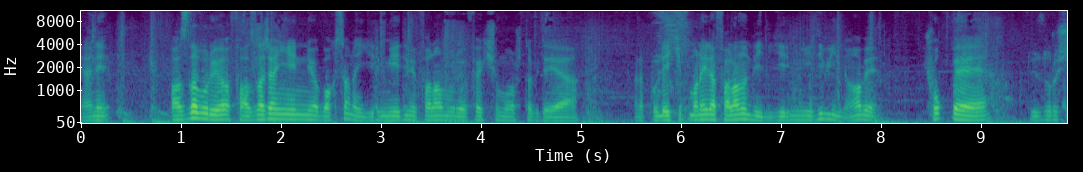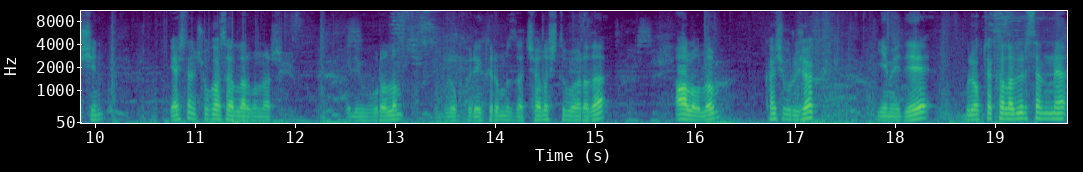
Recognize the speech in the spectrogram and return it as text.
Yani fazla vuruyor, fazla can yeniliyor. Baksana 27 bin falan vuruyor Faction Wars'ta bir de ya. Hani full ekipmanıyla falan da değil. 27 bin abi. Çok be. Düz vuruş için. Gerçekten çok hasarlar bunlar. Böyle bir vuralım. Block breaker'ımız da çalıştı bu arada. Al oğlum. Kaç vuracak? Yemedi. Blokta kalabilirsem ne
